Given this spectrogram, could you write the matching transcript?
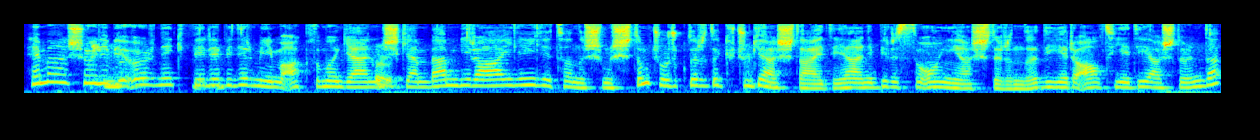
Hemen şöyle Şimdi, bir örnek verebilir miyim aklıma gelmişken? Evet. Ben bir aileyle tanışmıştım. Çocukları da küçük yaştaydı. Yani birisi 10 yaşlarında, diğeri 6-7 yaşlarında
